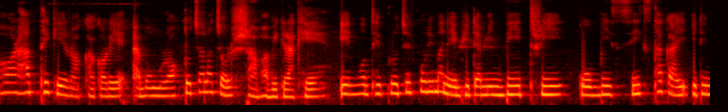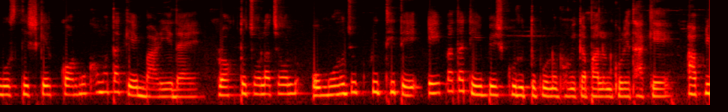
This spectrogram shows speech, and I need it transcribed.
হওয়ার হাত থেকে রক্ষা করে এবং রক্ত চলাচল স্বাভাবিক রাখে। এর মধ্যে প্রচুর পরিমাণে ভিটামিন বি থ্রি ও বি সিক্স থাকায় এটি মস্তিষ্কের কর্মক্ষমতাকে বাড়িয়ে দেয়। রক্ত চলাচল ও মনোযোগ বৃদ্ধিতে এই পাতাটি বেশ গুরুত্বপূর্ণ ভূমিকা পালন করে থাকে। আপনি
